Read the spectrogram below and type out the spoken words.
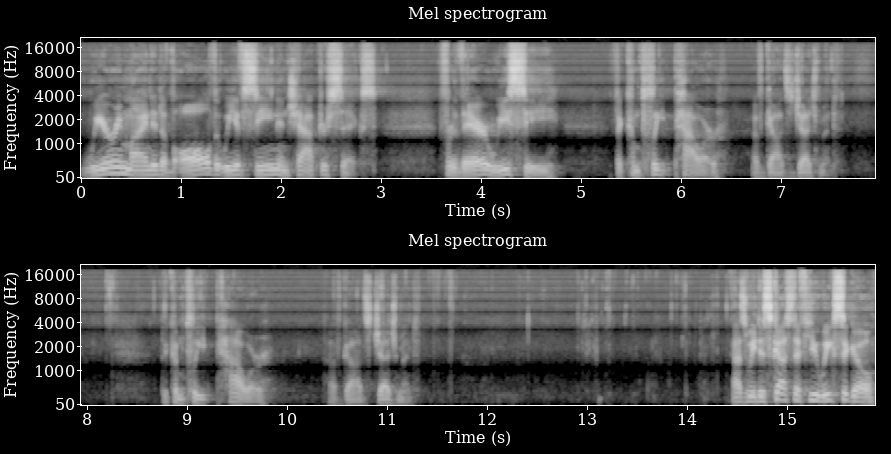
we are reminded of all that we have seen in chapter 6, for there we see the complete power of God's judgment. The complete power of God's judgment. As we discussed a few weeks ago,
